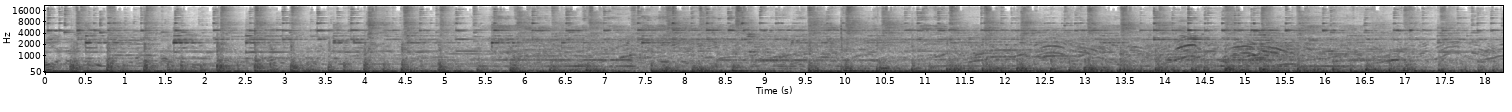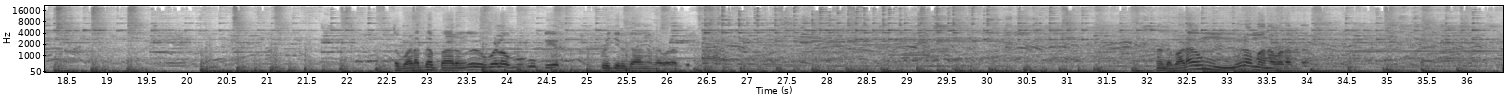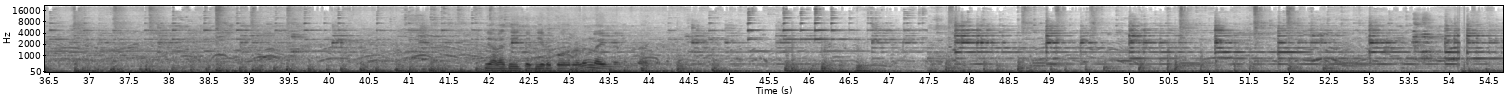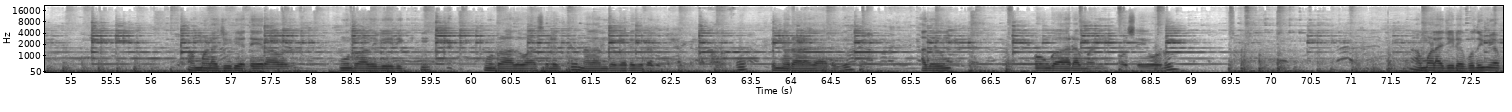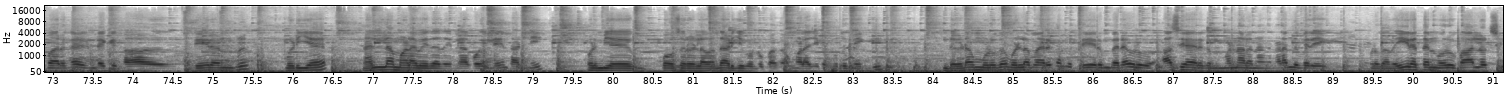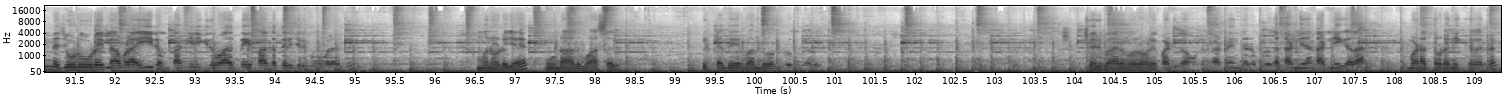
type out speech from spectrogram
இந்த வடத்தை பாருங்க. இவ்வளவு பேர் பிடிச்சிருக்காங்க அந்த படத்தை அந்த வடம் நீளமான வடம் தான். ஜலத்தை தட்டி எடுப்பவர்களும் லைன்ல நிற்கிறாங்க அம்மாளஜியுடைய தேராவது மூன்றாவது வீதிக்கு மூன்றாவது வாசலுக்கு நகர்ந்து வருகிறது. இன்னொரு அழகாக இருக்குது அதுவும் பூங்கார மணி ஓசையோடு. அம்மாளாஜியுடைய புதுமையை பாருங்கள் இன்றைக்கு கா தேரன்று விடிய நல்ல மழை பெய்தது. எல்லா கோயில்லையும் தண்ணி ஒலிம்பிய போசரில் வந்து அடிச்சு கொண்டிருப்பாங்க. அம்மாளாஜியுடைய புதுமைக்கு. இந்த இடம் முழுக்க வெள்ளமாக இருக்குது அந்த தேரும் பெற ஒரு ஆசையாக இருக்குது அந்த மண்ணால் நாங்கள் நடந்து பெற உங்களுக்கு அந்த ஈரத்தன் ஒரு காலில் ஒரு சின்ன சூடு கூட இல்லை. அவ்வளோ ஈரம் தண்ணி நிற்கிது வாரத்தை பார்க்க தெரிஞ்சிருக்கும் உங்களுக்கு. அம்மனுடைய மூன்றாவது வாசல். கிட்ட தேர் வந்து கொண்டிருக்கிறது. சரி பாருங்க. ஒரு வலைப்பாட்டிக்கு அவங்களுக்கு காட்டுறேன். இந்த இடம் முழுக்க தண்ணி தான். தண்ணிக்கு தான் வடத்தோட நிற்கிறவர்கள்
